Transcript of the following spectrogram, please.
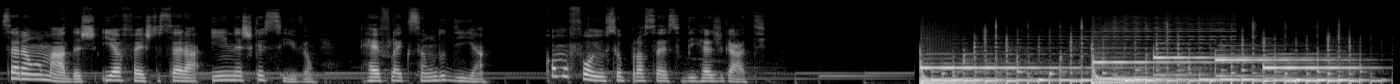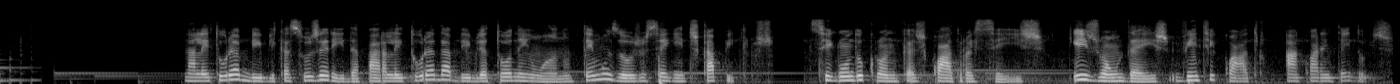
serão amadas e a festa será inesquecível. Reflexão do dia: Como foi o seu processo de resgate? Na leitura bíblica sugerida para a leitura da Bíblia toda em um ano, temos hoje os seguintes capítulos: 2 Crônicas 4 a 6 e João 10, 24 a 42.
